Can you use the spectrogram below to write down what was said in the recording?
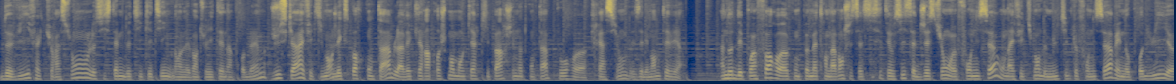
de vie, facturation, le système de ticketing dans l'éventualité d'un problème, jusqu'à effectivement l'export comptable avec les rapprochements bancaires qui partent chez notre comptable pour euh, création des éléments de TVA. Un autre des points forts euh, qu'on peut mettre en avant chez celle-ci, c'était aussi cette gestion euh, fournisseur. On a effectivement de multiples fournisseurs et nos produits euh,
